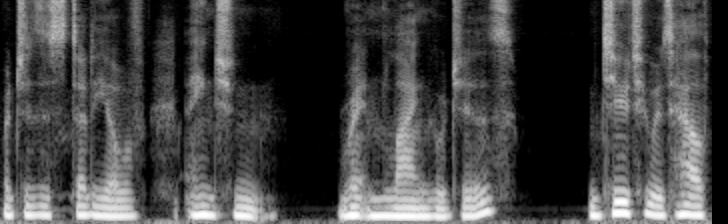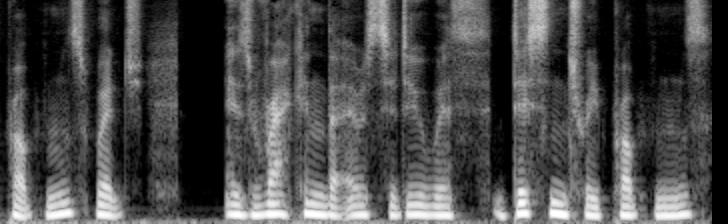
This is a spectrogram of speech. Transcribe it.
which is a study of ancient written languages, due to his health problems, which is reckoned that it was to do with dysentery problems,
